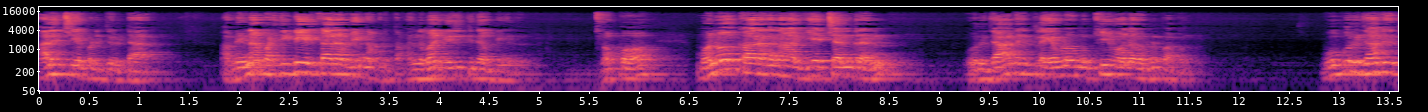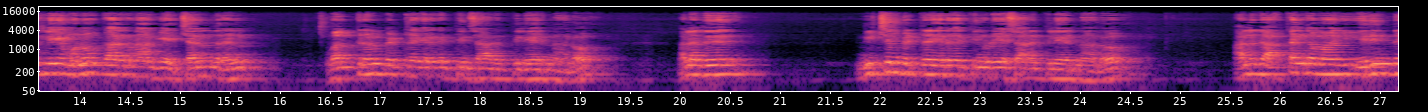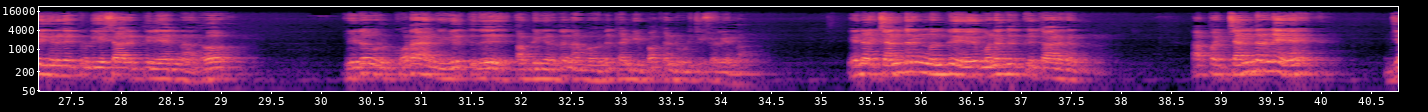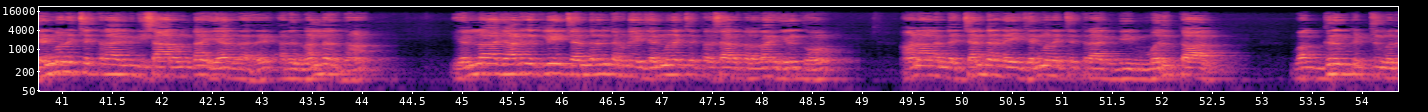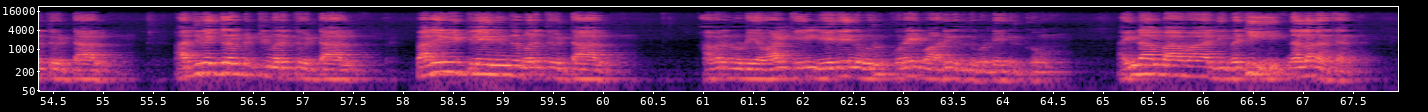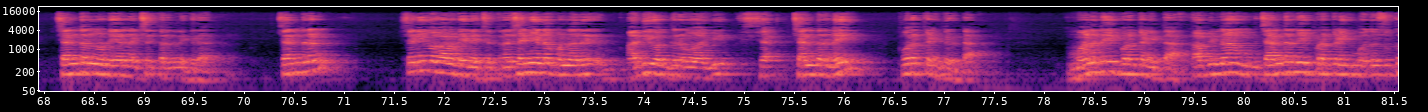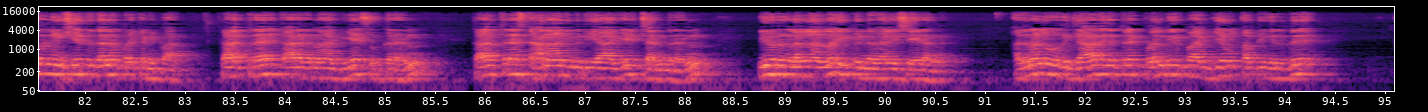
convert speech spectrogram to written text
அலட்சியப்படுத்தி விட்டார் அப்படின்னா படுத்திக்கிட்டே இருக்காரு அப்படின்னு அர்த்தம். அந்த மாதிரி இருக்குது அப்படிங்கிறது. அப்போ மனோகாரகனாகிய சந்திரன் ஒரு ஜாதகத்துல எவ்வளவு முக்கியமானவர்னு பார்க்கணும். ஒவ்வொரு ஜாதகத்திலேயும் மனோகாரகனாகிய சந்திரன் வக்ரம் பெற்ற கிரகத்தின் சாரத்தில் ஏறினாலோ அல்லது நீச்சம் பெற்ற கிரகத்தினுடைய சாரத்தில் ஏறினாலோ அல்லது அத்தங்கமாகி எரிந்த கிரகத்தினுடைய சாரத்தில் ஏறினாலோ ஏதோ ஒரு குறை அங்கே இருக்குது அப்படிங்கறத நம்ம வந்து கண்டிப்பா கண்டுபிடிச்சு சொல்லிடலாம். ஏன்னா சந்திரன் வந்து மனதிற்கு காரகன். அப்ப சந்திரனே ஜென்ம நட்சத்திராதிபதி சாரம் தான் ஏறுறாரு. அது நல்லதுதான். எல்லா ஜாதகத்திலையும் சந்திரன் தன்னுடைய ஜென்ம நட்சத்திர சாரத்துல தான் இருக்கும். ஆனால் அந்த சந்திரனை ஜென்ம நட்சத்திராதிபதி மறுத்தால் வக்ரம் பெற்று மறுத்துவிட்டால் அதிவக்ரம் பெற்று மறுத்துவிட்டால் பகை வீட்டிலே நின்று மறுத்துவிட்டால் அவர்களுடைய வாழ்க்கையில் ஏதேனும் ஒரு குறைபாடு இருந்து கொண்டே இருக்கும். ஐந்தாம் பாவாதிபதி நல்லா இருக்கார். சந்திரனுடைய நட்சத்திரம் நிற்கிறார் சந்திரன் சனி பகவானுடைய நட்சத்திரம். சனி என்ன பண்ணாரு? அதிவக்கிரமாகி ச- சந்திரனை புறக்கணித்து விட்டார். மனதை புறக்கணித்தார். அப்படின்னா சந்திரனை புறக்கணிக்கும் போது சுக்கரனை சேர்த்து தானே புறக்கணிப்பார். களத்திர காரகனாகிய சுக்கிரன். களத்திர ஸ்தானாதிபதியாகிய சந்திரன் இவர்கள் எல்லாம் தான் இப்ப இந்த வேலையை செய்யறாங்க அதனால ஒரு ஜாதகத்துல குழந்தை பாக்கியம் அப்படிங்கிறது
